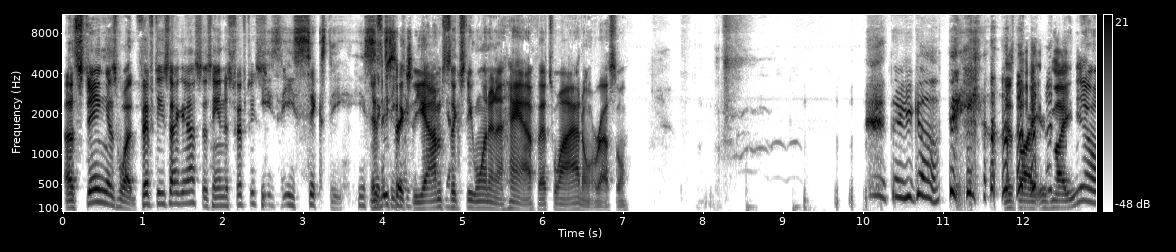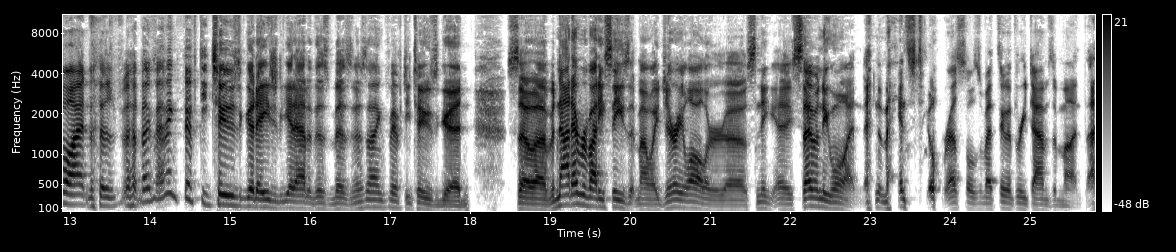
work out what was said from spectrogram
uh, Sting is what fifties, I guess. Is he in his fifties? He's he's sixty. He's 60. is he sixty? Yeah, I'm yeah. 61 and a half. That's why I don't wrestle. There you go. There you go. it's like it's like you know what? I think 52 is a good age to get out of this business. I think 52 is good. So, uh, but not everybody sees it my way. Jerry Lawler, uh, sneak uh, 71, and the man still wrestles about two or three times a month. I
